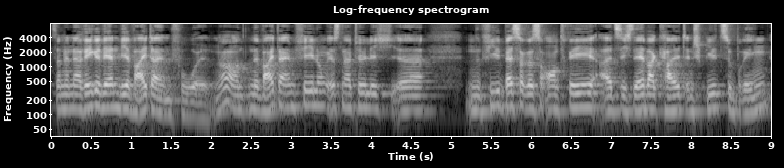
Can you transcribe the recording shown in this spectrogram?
sondern in der Regel werden wir weiterempfohlen. Ne? Und eine Weiterempfehlung ist natürlich... Äh, ein viel besseres Entree, als sich selber kalt ins Spiel zu bringen.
